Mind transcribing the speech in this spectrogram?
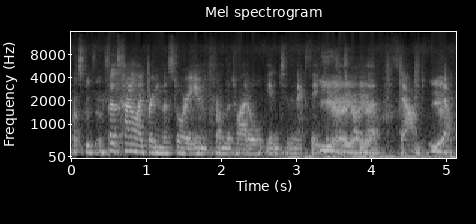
that's good then. So it's kind of like bringing the story in from the title into the next sequence, Yeah, just yeah, from yeah. the sound. Yeah.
